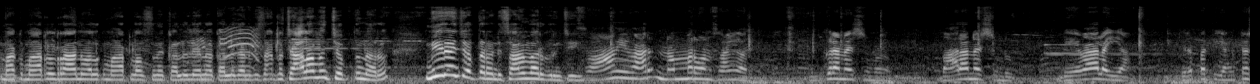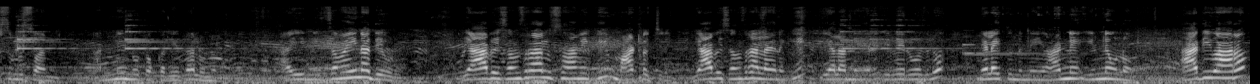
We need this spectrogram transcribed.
మాకు మాటలు రాని వాళ్ళకి మాటలు వస్తున్నాయి. కళ్ళు లేనో కళ్ళు కనిపిస్తున్నాయి. అట్లా చాలా మంది చెప్తున్నారు. మీరేం చెప్తారండి స్వామివారి గురించి? స్వామివారు నంబర్ వన్ స్వామివారు. ఉగ్ర నరసింహుడు బాలనరసింహుడు దేవాలయ తిరుపతి వెంకటేశ్వరుడు స్వామి. అన్ని నూట ఒక్క జీతాలు ఉన్నారు అవి నిజమైన దేవుడు. యాభై సంవత్సరాలు స్వామికి మాటలు వచ్చినాయి. యాభై సంవత్సరాలు ఆయనకి ఇలా ఇరవై రోజులు నెల మేము అన్నే ఇన్నే ఉన్నాం. ఆదివారం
